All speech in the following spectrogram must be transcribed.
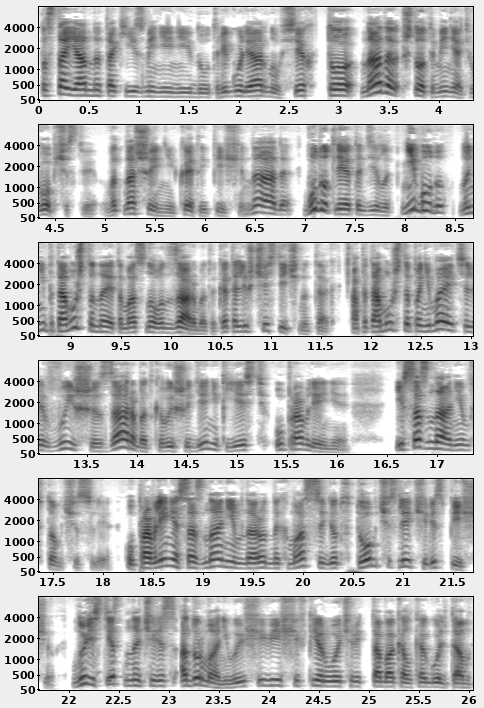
постоянно такие изменения идут, регулярно у всех, то надо что-то менять в обществе в отношении к этой пище? Надо. Будут ли это делать? Не будут. Но не потому, что на этом основан заработок, это лишь частично так, а потому что, понимаете ли, выше заработка, выше денег есть управление. И сознанием в том числе. Управление сознанием народных масс идет в том числе через пищу. Ну, естественно, через одурманивающие вещи, в первую очередь табак, алкоголь, там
